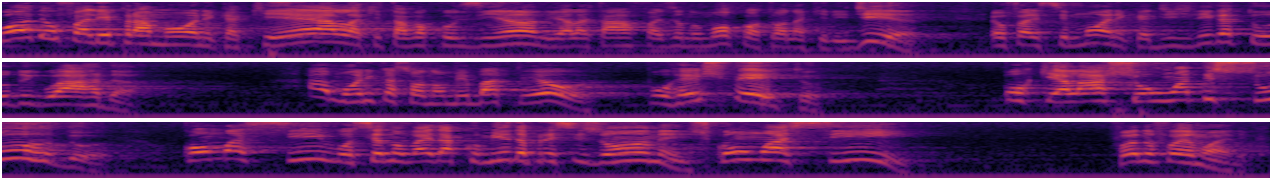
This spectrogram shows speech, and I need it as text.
Quando eu falei para a Mônica que ela que estava cozinhando e ela estava fazendo mocotó naquele dia, eu falei assim, Mônica, desliga tudo e guarda. A Mônica só não me bateu por respeito, porque ela achou um absurdo. Como assim você não vai dar comida para esses homens? Como assim? Foi ou não foi, Mônica?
